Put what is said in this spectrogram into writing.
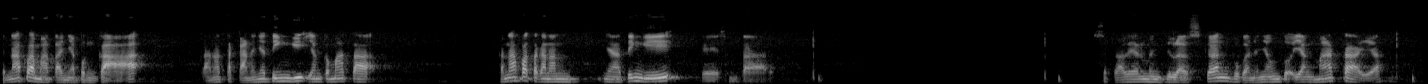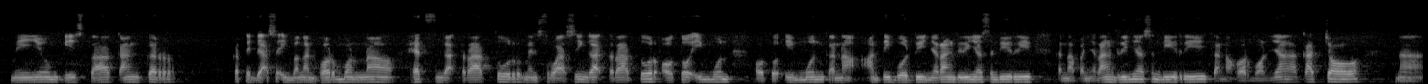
Kenapa matanya bengkak? Karena tekanannya tinggi yang ke mata. Kenapa tekanannya tinggi? Oke, sebentar. Sekalian menjelaskan bukan hanya untuk yang mata ya, minum, kista, kanker, ketidakseimbangan hormonal, head nggak teratur, menstruasi nggak teratur, autoimun, autoimun karena antibodi nyerang dirinya sendiri, kenapa nyerang dirinya sendiri, karena hormonnya kacau. Nah,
